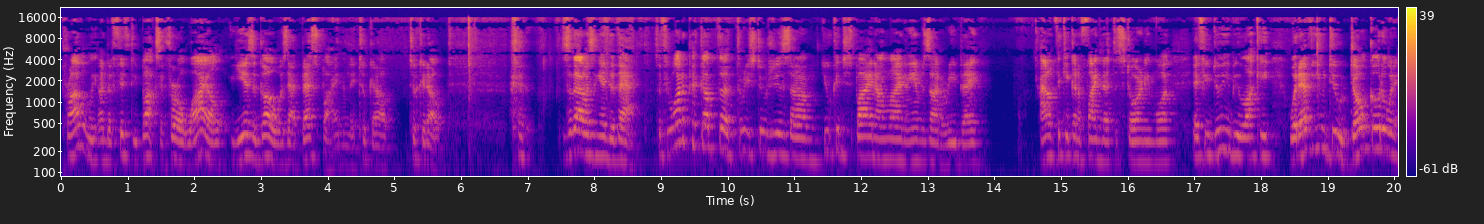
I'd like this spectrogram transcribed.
probably under 50 bucks. And for a while, years ago, was at Best Buy, and then they took out took it out. so that was the end of that. So if you want to pick up the Three Stooges, um, you can just buy it online on Amazon or eBay. I don't think you're going to find it at the store anymore. If you do, you'd be lucky. Whatever you do, don't go to an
